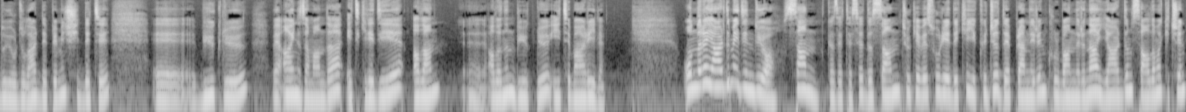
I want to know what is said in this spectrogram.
duyurdular. Depremin şiddeti, e, büyüklüğü ve aynı zamanda etkilediği alan e, alanın büyüklüğü itibariyle. Onlara yardım edin diyor San gazetesi The Sun Türkiye ve Suriye'deki yıkıcı depremlerin kurbanlarına yardım sağlamak için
